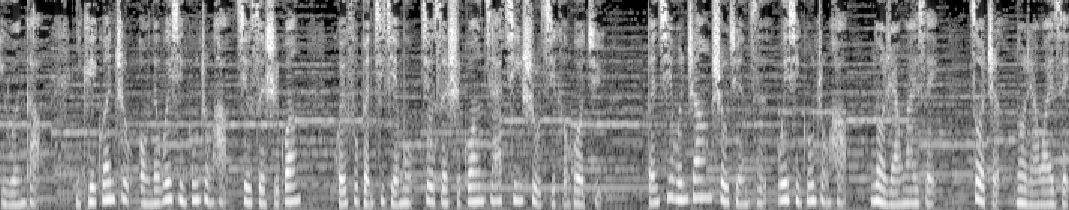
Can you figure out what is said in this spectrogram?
与文稿，你可以关注我们的微信公众号“旧色时光”。回复本期节目“旧色时光”加期数即可获取。本期文章授权自微信公众号“诺然 YZ”，作者诺然 YZ。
